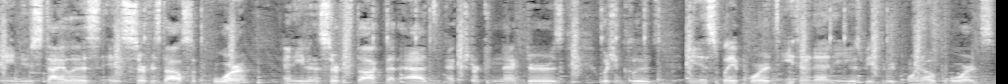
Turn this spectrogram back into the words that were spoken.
a new stylus, a Surface Dial support, and even a Surface Dock that adds extra connectors, which includes mini display ports, Ethernet, and USB 3.0 ports.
